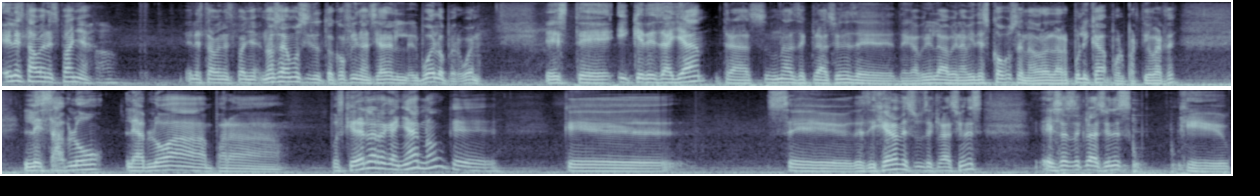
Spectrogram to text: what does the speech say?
él estaba en España. Ah. Él estaba en España. No sabemos si le tocó financiar el, el vuelo, pero bueno. Este, y que desde allá, tras unas declaraciones de, de Gabriela Benavides Cobo, senadora de la República por el Partido Verde, les habló, le habló a, para pues quererle regañar, ¿no? Que, que se desdijera de sus declaraciones, esas declaraciones que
